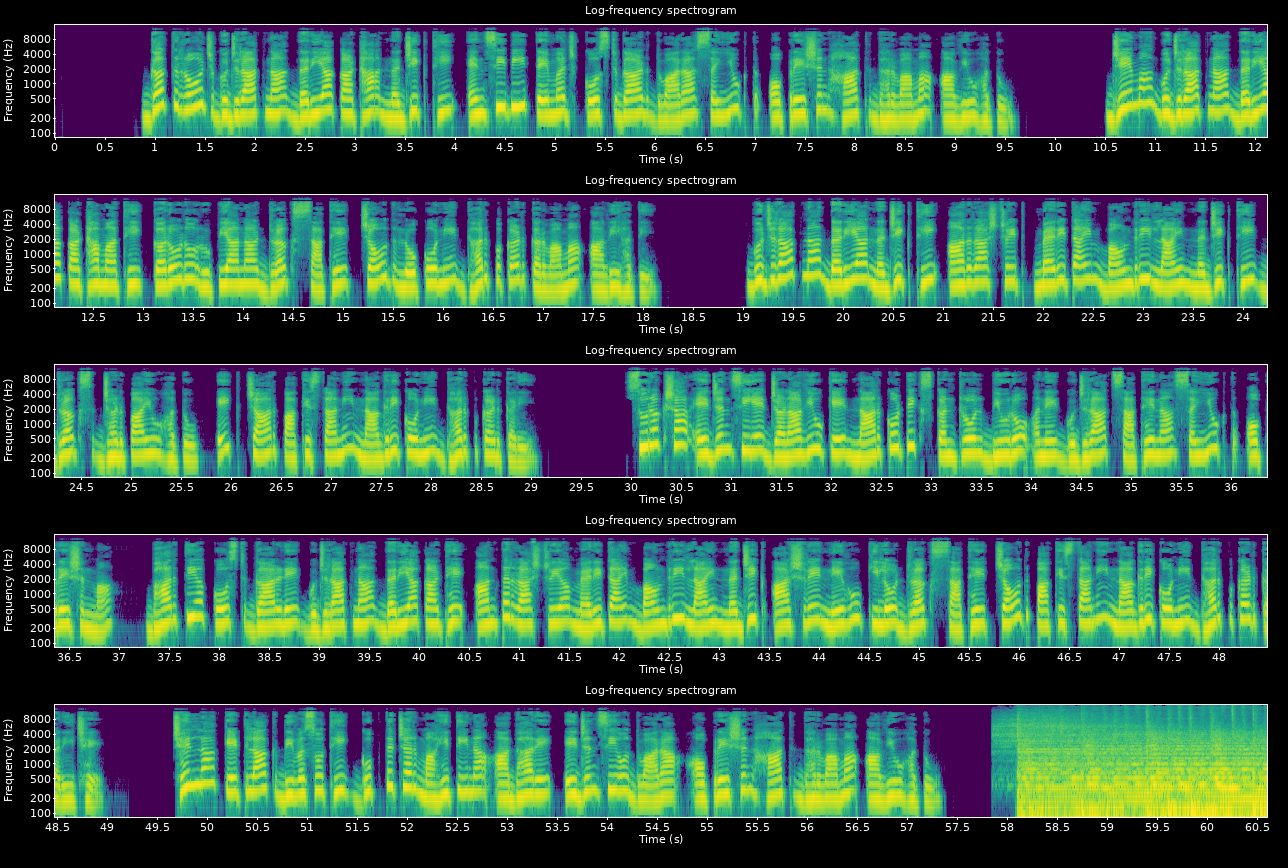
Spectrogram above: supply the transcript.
ગત રોજ ગુજરાતના દરિયાકાંઠા નજીકથી એનસીબી તેમજ કોસ્ટગાર્ડ દ્વારા સંયુક્ત ઓપરેશન હાથ ધરવામાં આવ્યું હતું. જેમાં ગુજરાતના દરિયાકાંઠામાંથી કરોડો રૂપિયાના ડ્રગ્સ સાથે ચૌદ લોકોની ધરપકડ કરવામાં આવી હતી. ગુજરાતના દરિયા નજીકથી આંતરરાષ્ટ્રીય મેરીટાઈમ બાઉન્ડ્રી લાઇન નજીકથી ડ્રગ્સ ઝડપાયું હતું. એક ચાર પાકિસ્તાની નાગરિકોની ધરપકડ કરી. સુરક્ષા એજન્સીએ જણાવ્યું કે નાર્કોટિક્સ કંટ્રોલ બ્યુરો અને ગુજરાત સાથેના સંયુક્ત ઓપરેશનમાં ભારતીય કોસ્ટ ગાર્ડે ગુજરાતના દરિયાકાંઠે આંતરરાષ્ટ્રીય મેરીટાઈમ બાઉન્ડ્રી લાઇન નજીક આશરે નેવું કિલો ડ્રગ્સ સાથે ચૌદ પાકિસ્તાની નાગરિકોની ધરપકડ કરી છે. છેલ્લા કેટલાક દિવસોથી ગુપ્તચર માહિતીના આધારે એજન્સીઓ દ્વારા ઓપરેશન હાથ ધરવામાં આવ્યું હતું. Thank you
